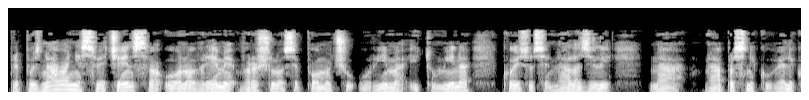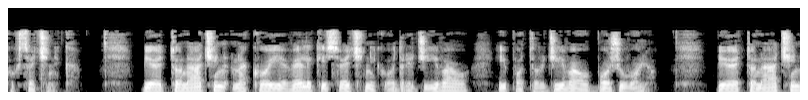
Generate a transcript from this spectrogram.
Prepoznavanje svećenstva u ono vrijeme vršilo se pomoću Urima i Tumina koji su se nalazili na naprsniku velikog svećenika. Bio je to način na koji je veliki svećenik određivao i potvrđivao Božu volju. Bio je to način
